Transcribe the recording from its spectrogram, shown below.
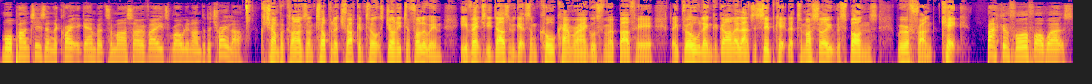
More punches and the crate again, but Tommaso evades, rolling under the trailer. Ciampa climbs on top of the truck and taunts Johnny to follow him. He eventually does, and we get some cool camera angles from above here. They brawl, then Gargano lands a super kick that Tommaso responds with a front kick. Back and forth while Wuertz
